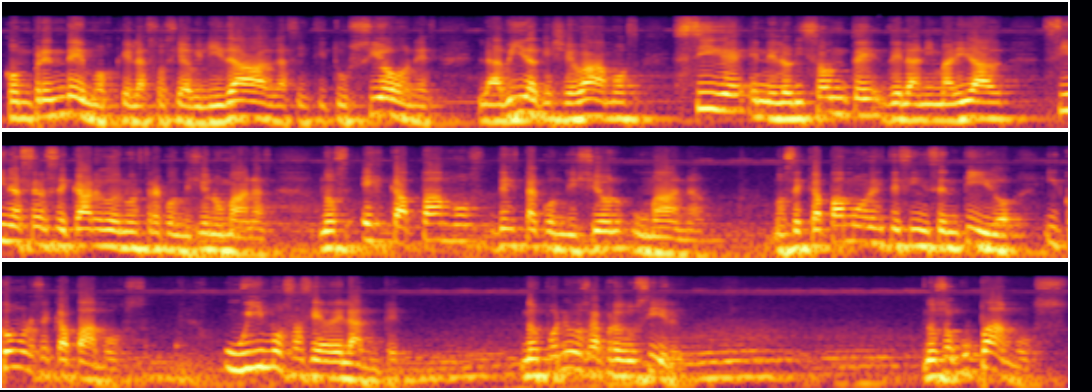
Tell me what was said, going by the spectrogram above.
Comprendemos que la sociabilidad, las instituciones, la vida que llevamos sigue en el horizonte de la animalidad sin hacerse cargo de nuestra condición humana. Nos escapamos de esta condición humana. Nos escapamos de este sinsentido. ¿Y cómo nos escapamos? Huimos hacia adelante. Nos ponemos a producir. Nos ocupamos.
